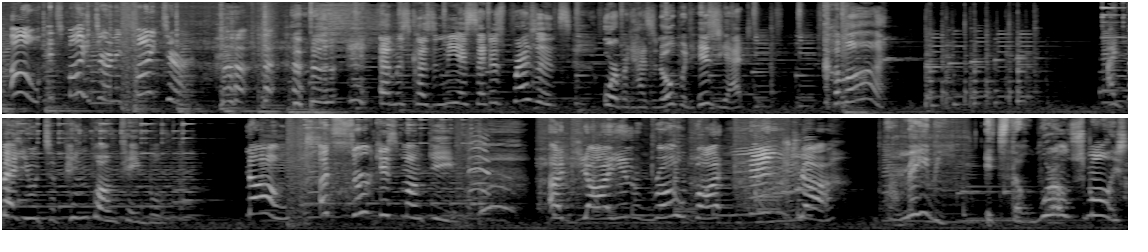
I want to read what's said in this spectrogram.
oh, it's my turn, it's my turn. Emma's cousin Mia sent us presents. Orbit hasn't opened his yet. Come on. I bet you it's a ping pong table. No, a circus monkey. A giant robot ninja. Or maybe it's the world's smallest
